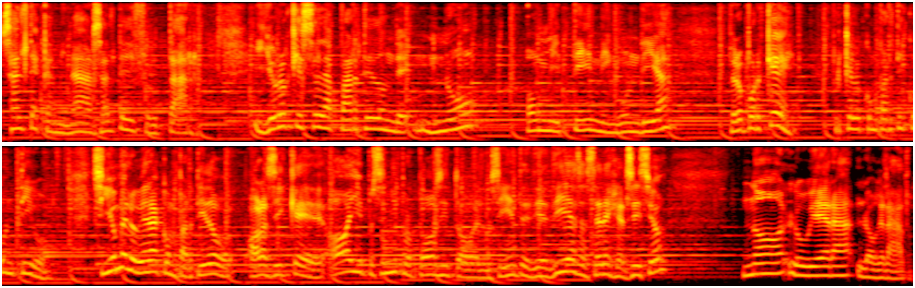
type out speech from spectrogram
Salte a caminar, salte a disfrutar. Y yo creo que esa es la parte donde no omití ningún día. ¿Pero por qué? Porque lo compartí contigo. Si yo me lo hubiera compartido, ahora sí que, oye, pues es mi propósito en los siguientes 10 días hacer ejercicio, no lo hubiera logrado.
